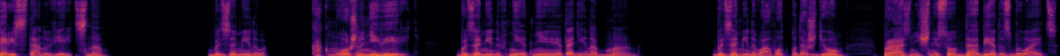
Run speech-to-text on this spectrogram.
перестану верить снам. Бальзаминова. Как можно не верить? Бальзаминов. Нет, нет, один обман. Бальзаминова. А вот подождем. Праздничный сон до обеда сбывается.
